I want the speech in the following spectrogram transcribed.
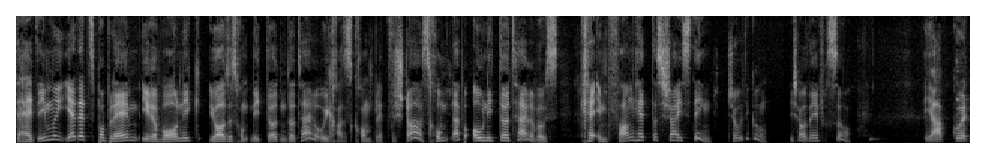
der hat immer, jeder hat das Problem, ihre Wohnung, ja, das kommt nicht dort und dort her. Und ich kann das komplett verstehen. Es kommt eben auch nicht dort her, weil es keinen Empfang hat, das scheiß Ding. Entschuldigung. Ist halt einfach so. Ja, gut.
